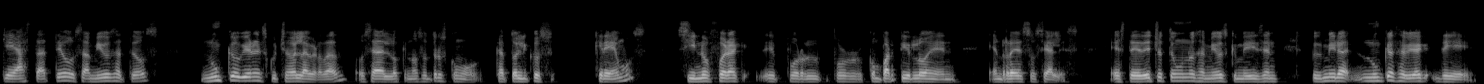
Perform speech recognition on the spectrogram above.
que hasta ateos, amigos ateos, nunca hubieran escuchado la verdad, o sea, lo que nosotros como católicos creemos, si no fuera eh, por, compartirlo en, redes sociales. Este, de hecho, tengo unos amigos que me dicen, pues mira, nunca sabía de,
